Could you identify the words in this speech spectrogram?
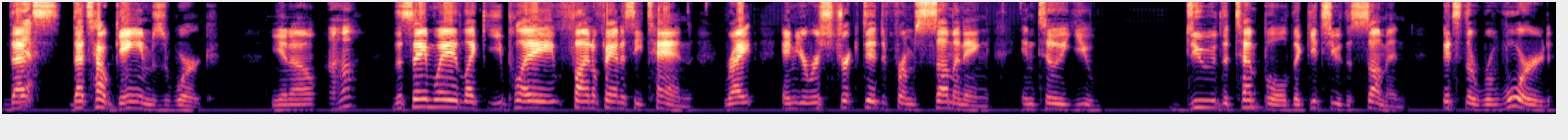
That's that's how games work, you know Uh huh. the same way like you play Final Fantasy X, right? And you're restricted from summoning until you do the temple that gets you the summon. It's the reward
